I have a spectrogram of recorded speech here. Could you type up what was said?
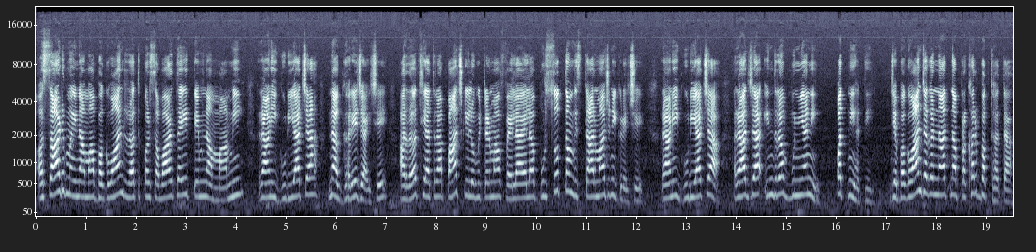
અષાઢ મહિનામાં ભગવાન રથ પર સવાર થઈ તેમના મામી, રાણી ગુડિયાચાના ઘરે જાય છે આ રથયાત્રા પાંચ કિલોમીટરમાં ફેલાયેલા પુરુષોત્તમ વિસ્તારમાં જ નીકળે છે. રાણી ગુડિયાચા, રાજા ઇન્દ્ર બુનિયાની પત્ની હતી, જે ભગવાન જગન્નાથના પ્રખર ભક્ત હતા.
